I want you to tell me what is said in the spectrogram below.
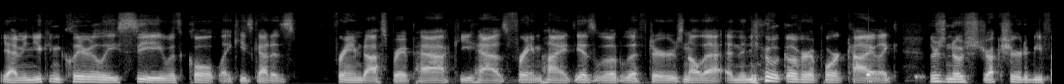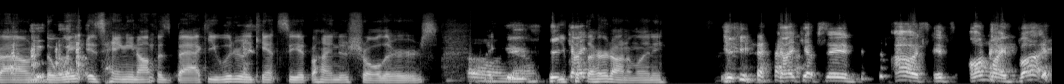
yeah, I mean you can clearly see with Colt like he's got his framed Osprey pack, he has frame height, he has load lifters and all that, and then you look over at poor Kai, like there's no structure to be found. The weight is hanging off his back. You literally can't see it behind his shoulders. Oh He- he- You Kai, put the hurt on him, Lenny. yeah. Kai kept saying, "Oh, it's it's on my butt,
